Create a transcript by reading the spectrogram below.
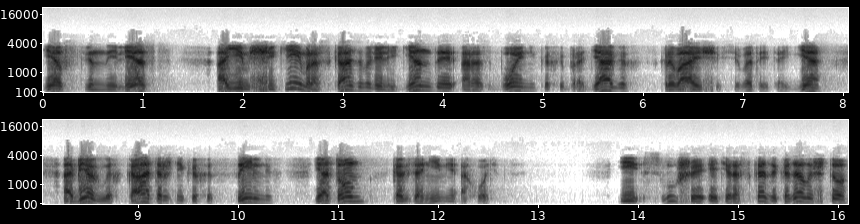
девственный лес, а ямщики им рассказывали легенды о разбойниках и бродягах, скрывающихся в этой тайге, о беглых каторжниках и ссыльных, и о том, как за ними охотятся. И, слушая эти рассказы, казалось, что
